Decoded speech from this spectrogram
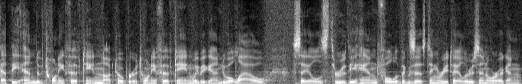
At the end of 2015, in October of 2015, we began to allow sales through the handful of existing retailers in Oregon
